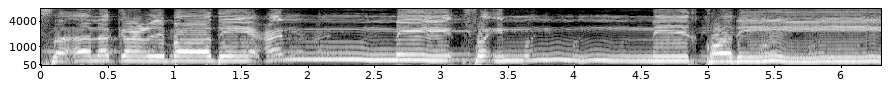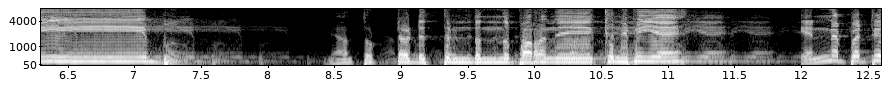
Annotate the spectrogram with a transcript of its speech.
سألك عبادي عني فإني قريب ഞാൻ തൊട്ടടുത്തുണ്ടെന്ന് പറഞ്ഞേക്ക് നബിയെ എന്നെ പറ്റി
